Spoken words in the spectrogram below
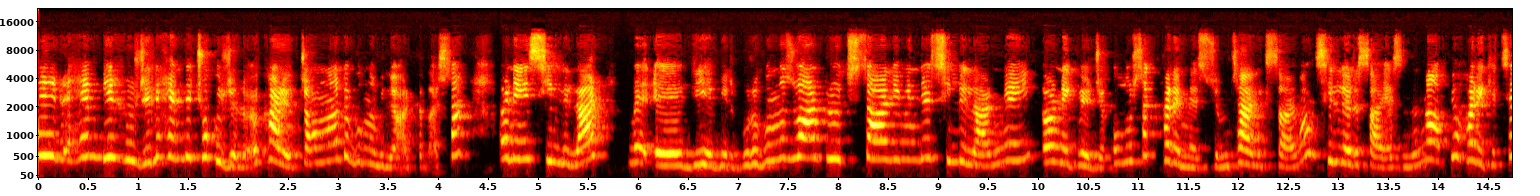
bir hem bir hücreli hem de çok hücreli ökaryot canlılar da bulunabiliyor arkadaşlar. Örneğin silliler ve e, diye bir grubumuz var protist aleminde. Silliler ne? Örnek verecek olursak paramesyum, terlik hayvan silleri sayesinde ne yapıyor? Hareketi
